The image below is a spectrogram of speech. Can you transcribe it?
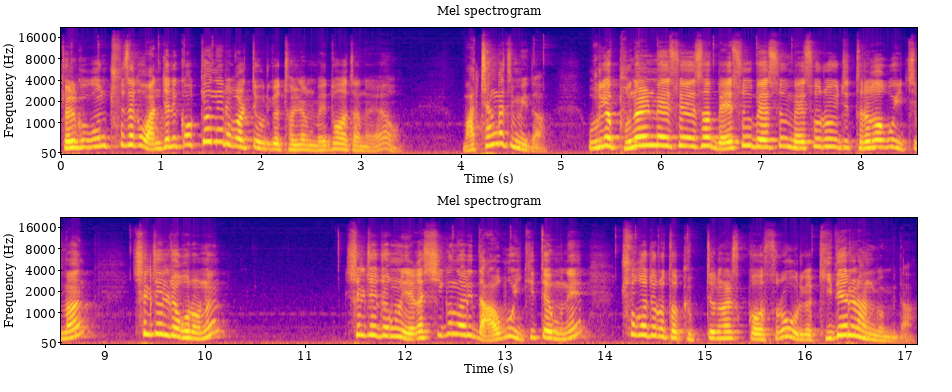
결국은 추세가 완전히 꺾여 내려갈 때 우리가 전량 매도하잖아요 마찬가지입니다 우리가 분할 매수해서 매수 매수 매수로 이제 들어가고 있지만 실질적으로는 실질적으로 얘가 시그널이 나오고 있기 때문에 추가적으로 더 급등할 것으로 우리가 기대를 하는 겁니다.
